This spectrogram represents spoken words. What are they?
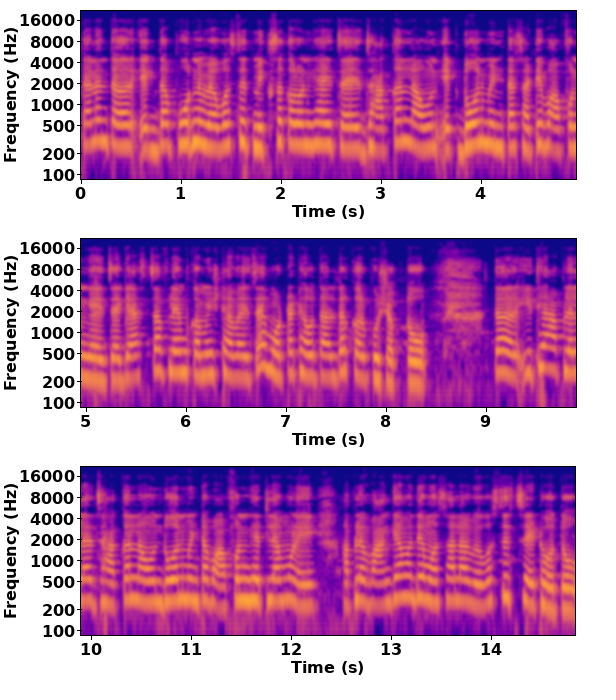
त्यानंतर एकदा पूर्ण व्यवस्थित मिक्स करून घ्यायचं आहे. झाकण लावून एक दोन मिनिटासाठी वाफून घ्यायचं आहे. गॅसचा फ्लेम कमीच ठेवायचा आहे. मोठा ठेवता आला तर करपू शकतो. तर इथे आपल्याला झाकण लावून दोन मिनटं वाफून घेतल्यामुळे आपल्या वांग्यामध्ये मसाला व्यवस्थित सेट होतो.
